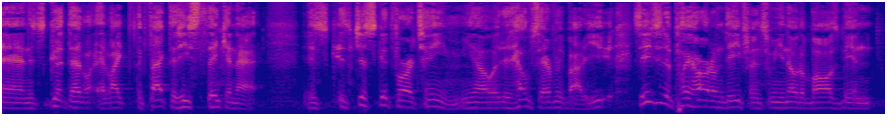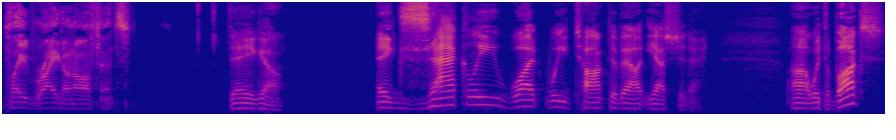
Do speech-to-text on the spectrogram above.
And it's good that, like, the fact that he's thinking that it's, it's just good for our team. You know, it, helps everybody. You, it's easy to play hard on defense when you know the ball's being played right on offense. There you go. Exactly what we talked about yesterday uh, with the Bucks,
